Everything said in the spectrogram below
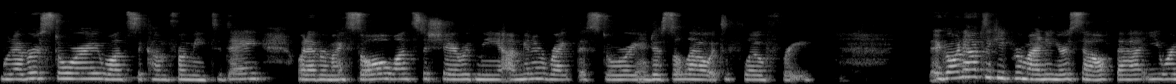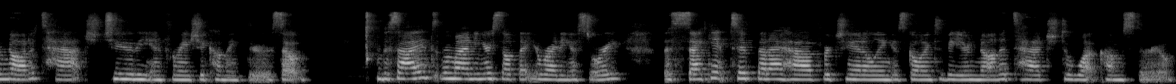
Whatever story wants to come from me today, whatever my soul wants to share with me, I'm going to write this story and just allow it to flow free you're going to have to keep reminding yourself that you are not attached to the information coming through. So, besides reminding yourself that you're writing a story, the second tip that I have for channeling is going to be you're not attached to what comes through.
